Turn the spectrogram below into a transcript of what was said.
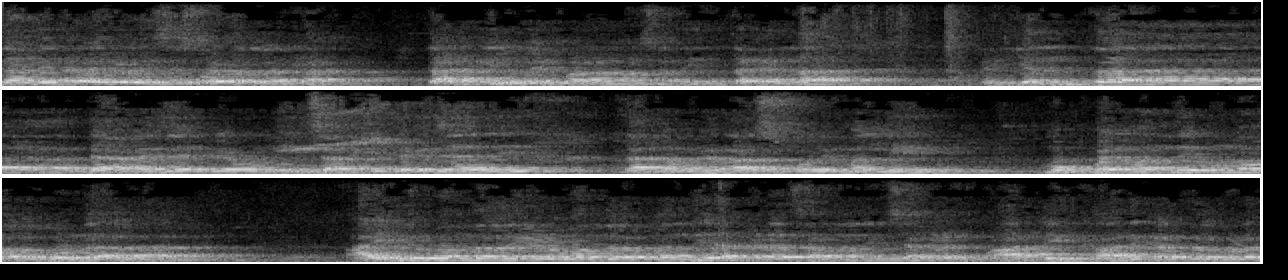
దానిలో రైల్వే వేసి సోదరులు అంట దానికి ఇరవై పరామర్శ ఇంతకన్నా ఎంత డ్యామేజ్ అయిపోయావు నీచానికి దిగజారి దాన్ని ఒకటి రాసుకొని మళ్ళీ ముప్పై మంది ఉన్న వాళ్ళ గుండాల ఐదు వందల ఏడు వందల మంది అక్కడ సంబంధించి అక్కడ పార్టీ కార్యకర్తలు కూడా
